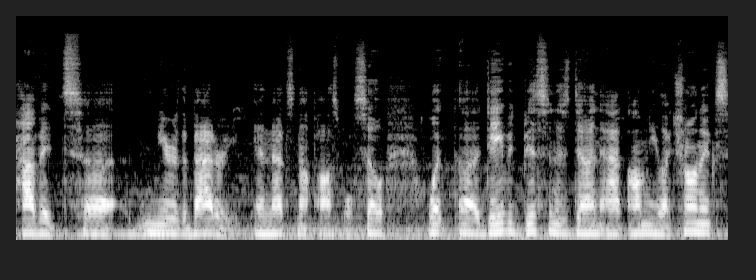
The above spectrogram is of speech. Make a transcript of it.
have it uh, near the battery, and that's not possible. So what uh, David Bissen has done at Omni Electronics,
